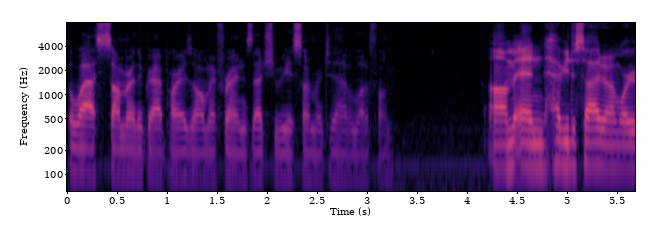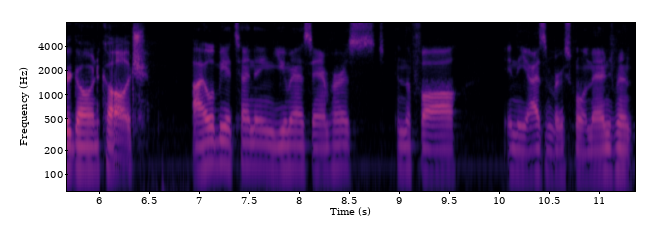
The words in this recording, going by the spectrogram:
the last summer the grad parties all my friends that should be a summer to have a lot of fun. Um, and have you decided on where you're going to college? I will be attending UMass Amherst in the fall in the Isenberg School of Management.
